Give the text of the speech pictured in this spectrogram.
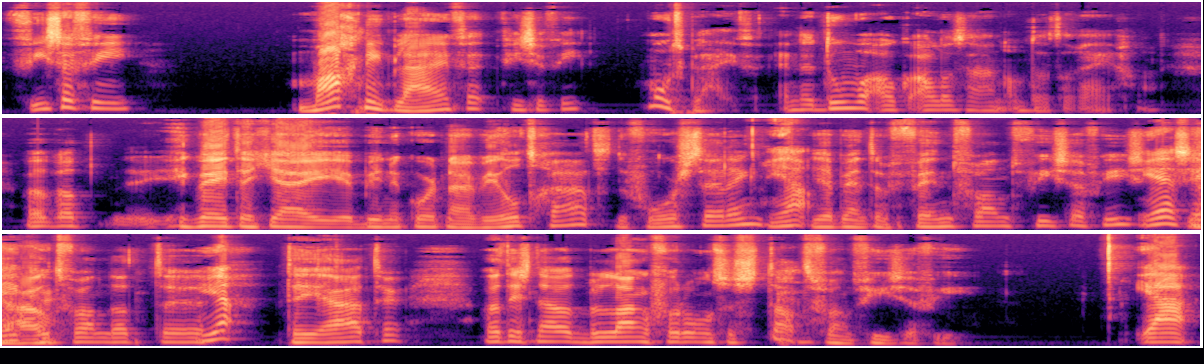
Vis-à-vis mag niet blijven, vis-à-vis moet blijven. En daar doen we ook alles aan om dat te regelen. Wat, wat, ik weet dat jij binnenkort naar Wild gaat, de voorstelling. Ja. Jij bent een fan van vis-à-vis. Ja. Je houdt van dat uh, ja. theater. Wat is nou het belang voor onze stad van vis-à-vis? Ja,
